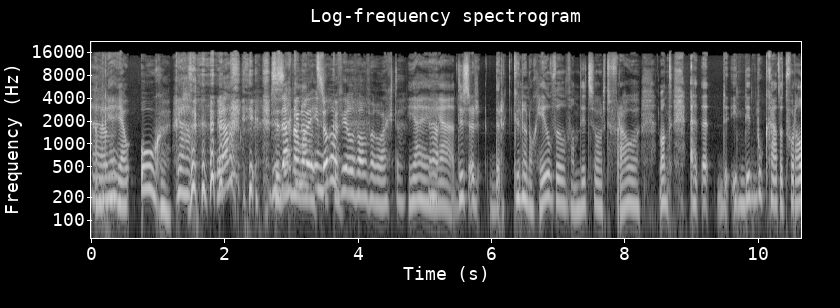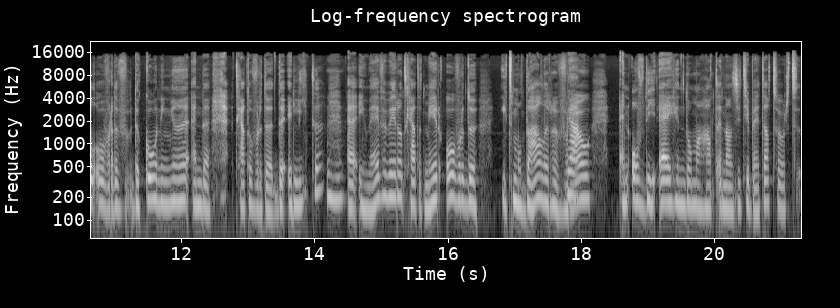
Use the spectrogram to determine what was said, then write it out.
Andrea, jouw ogen. Ja, ja. dus daar kunnen we enorm veel van verwachten. Ja, ja, ja. dus er, er kunnen nog heel veel van dit soort vrouwen. Want eh, eh, in dit boek gaat het vooral over de, de koningen en de, het gaat over de, de elite. Mhm. Eh, in Wijvenwereld gaat het meer over de iets modalere vrouw. En of die eigendommen had. En dan zit je bij dat soort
